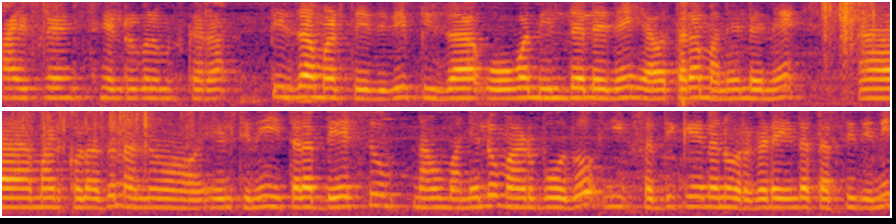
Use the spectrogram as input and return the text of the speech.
ಹಾಯ್ ಫ್ರೆಂಡ್ಸ್ ಎಲ್ರಿಗೂ ನಮಸ್ಕಾರ. ಪಿಜ್ಜಾ ಮಾಡ್ತಾಯಿದ್ದೀವಿ ಪಿಜ್ಜಾ ಓವನ್ ಇಲ್ದಲೇ ಯಾವ ಥರ ಮನೇಲೇ ಮಾಡ್ಕೊಳ್ಳೋದು ನಾನು ಹೇಳ್ತೀನಿ. ಈ ಥರ ಬೇಸು ನಾವು ಮನೇಲೂ ಮಾಡ್ಬೋದು. ಈಗ ಸದ್ಯಕ್ಕೆ ನಾನು ಹೊರಗಡೆಯಿಂದ ತರಿಸಿದ್ದೀನಿ.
